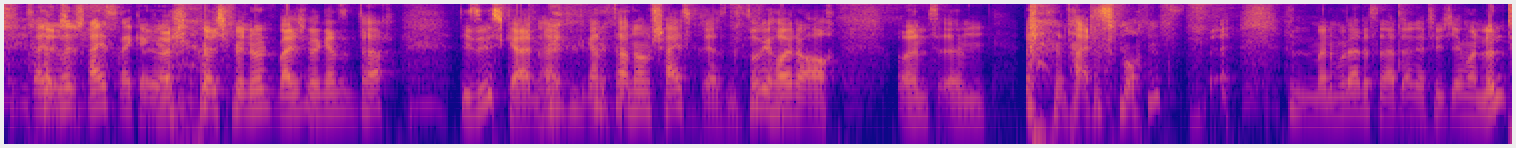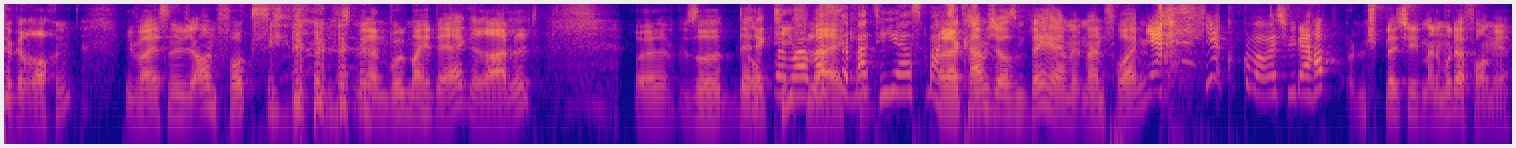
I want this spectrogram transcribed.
Weil du so Scheißrecke weil, weil, ich mir nur, weil ich mir den ganzen Tag die Süßigkeiten halt, den ganzen Tag nur am Scheiß fressen. So wie heute auch. Und ähm, eines Morgens, meine Mutter hat das hat dann natürlich irgendwann Lunte gerochen. Die war jetzt nämlich auch ein Fuchs. ist mir dann wohl mal hinterher geradelt. So Detektiv-like. Matthias Und dann kam ich aus dem Bäcker mit meinen Freunden. Ja, ja, guck mal, was ich wieder hab. Und plötzlich meine Mutter vor mir.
